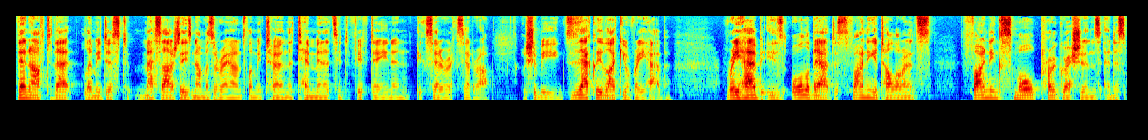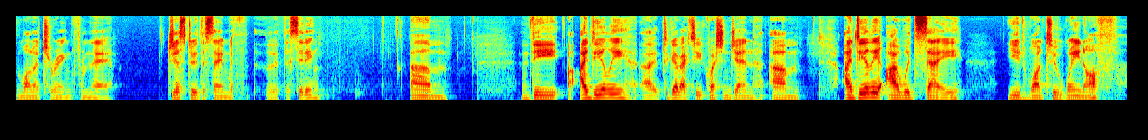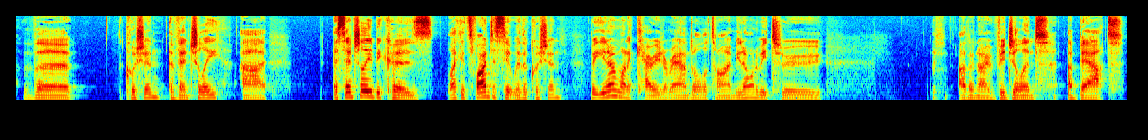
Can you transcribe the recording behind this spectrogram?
Then after that, let me just massage these numbers around. Let me turn the 10 minutes into 15 and etc. etc. It should be exactly like your rehab. Rehab is all about just finding your tolerance, finding small progressions and just monitoring from there. just do the same with with the sitting. Um, the ideally uh, to go back to your question, Jen. Um, ideally, I would say you'd want to wean off the cushion eventually. Uh, essentially, because like it's fine to sit with a cushion, but you don't want to carry it around all the time. You don't want to be too, I don't know, vigilant about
